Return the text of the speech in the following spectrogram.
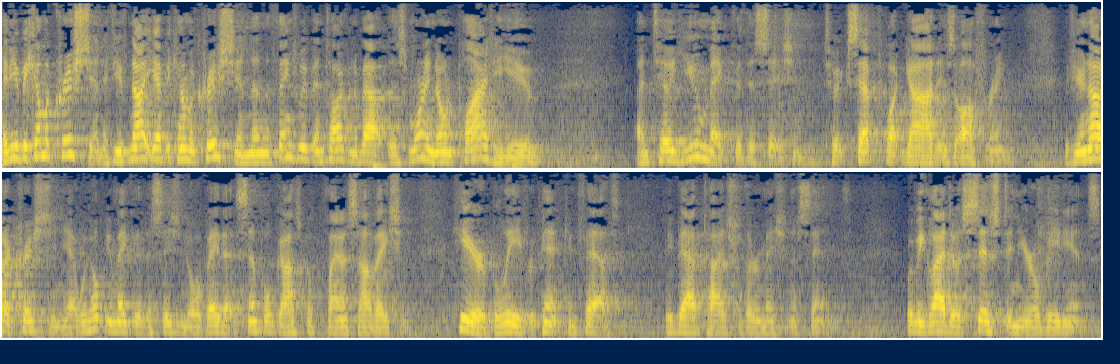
Have you become a Christian? If you've not yet become a Christian, then the things we've been talking about this morning don't apply to you until you make the decision to accept what God is offering. If you're not a Christian yet, we hope you make the decision to obey that simple gospel plan of salvation. Hear, believe, repent, confess, be baptized for the remission of sins. We'd be glad to assist in your obedience.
